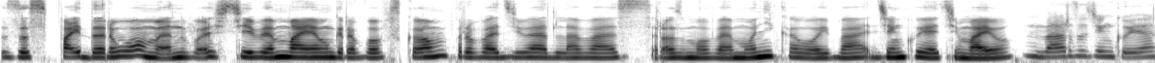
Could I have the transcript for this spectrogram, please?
ze Spider-Woman, właściwie Mają Grabowską. Prowadziła dla Was rozmowę Monika Łojba. Dziękuję Ci, Maju. Bardzo dziękuję.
